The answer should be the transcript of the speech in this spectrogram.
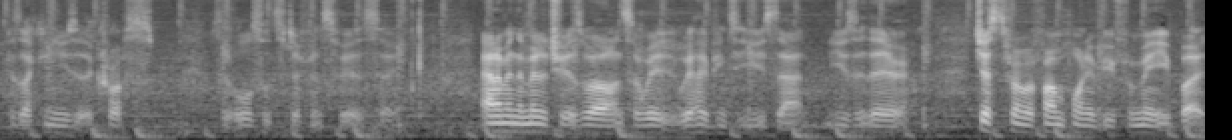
because I can use it across sort all sorts of different spheres. So, and I'm in the military as well, and so we're, we're hoping to use that, use it there, just from a fun point of view for me, but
